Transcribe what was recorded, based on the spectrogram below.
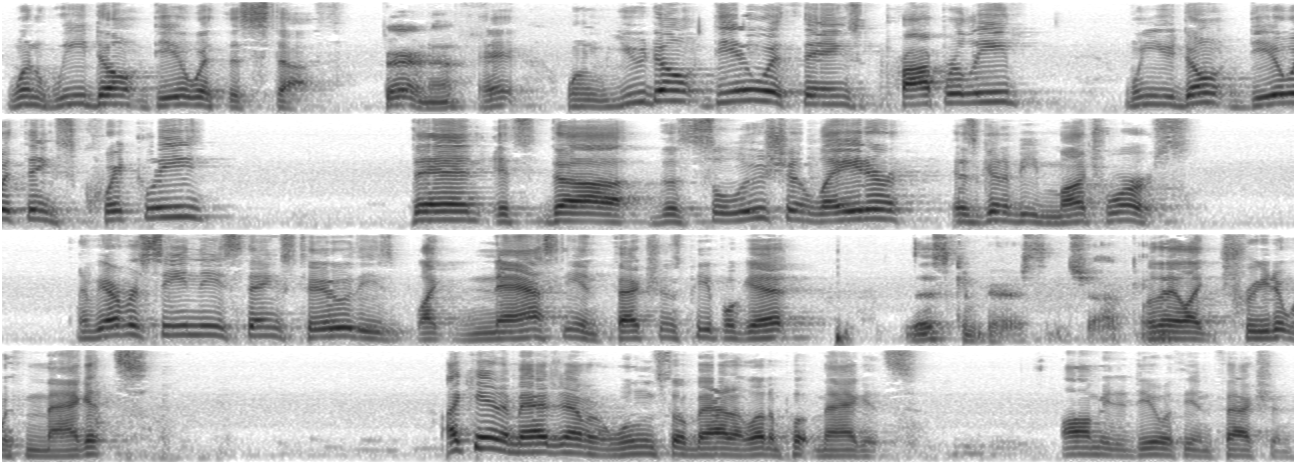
when we don't deal with this stuff. Fair enough. Okay? When you don't deal with things properly, when you don't deal with things quickly, then it's the the solution later is going to be much worse. Have you ever seen these things too? These like nasty infections people get. This comparison shocking. Where they like treat it with maggots. I can't imagine having a wound so bad I let them put maggots on me to deal with the infection.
